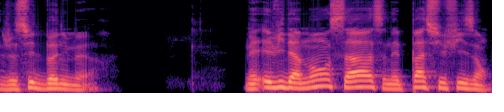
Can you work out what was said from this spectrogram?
Je suis de bonne humeur. Mais évidemment, ça, ce n'est pas suffisant.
